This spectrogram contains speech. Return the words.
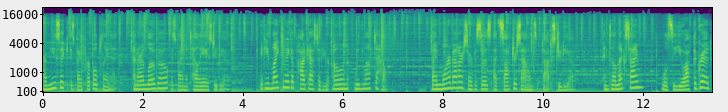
Our music is by Purple Planet, and our logo is by Natelier Studio. If you'd like to make a podcast of your own, we'd love to help. Find more about our services at softersounds.studio. Until next time, we'll see you off the grid.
